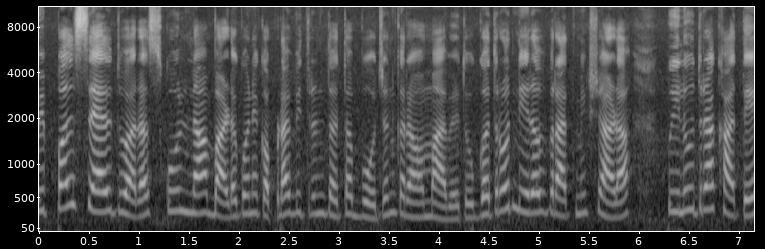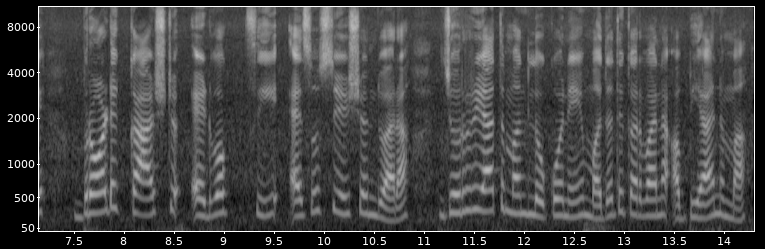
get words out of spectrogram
પીપલ્સ સેલ દ્વારા સ્કૂલના બાળકોને કપડાં વિતરણ તથા ભોજન કરવામાં આવ્યું હતું. ગતરોજ નીરવ પ્રાથમિક શાળા પિલુદ્રા ખાતે બ્રોડકાસ્ટ એડવોક્સી એસોસિએશન દ્વારા જરૂરિયાતમંદ લોકોને મદદ કરવાના અભિયાનમાં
